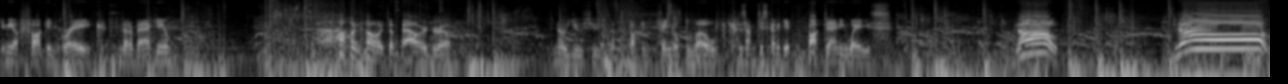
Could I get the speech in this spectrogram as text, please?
Give me a fucking break. Is that a vacuum? Oh no, it's a power drill. There's no use using the fucking fatal blow because I'm just gonna get fucked anyways. No! No!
